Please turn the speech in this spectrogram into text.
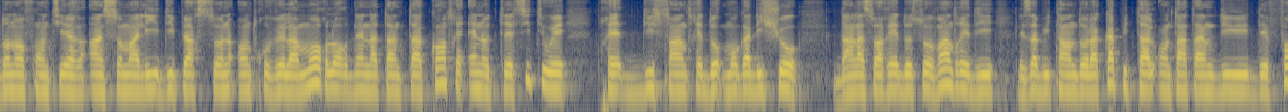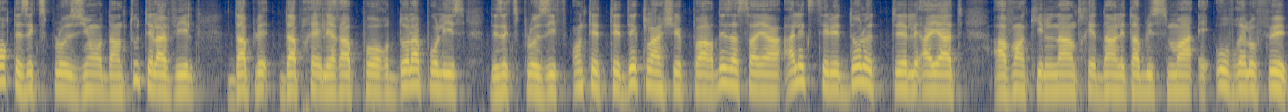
De nos frontières, en Somalie, 10 personnes ont trouvé la mort lors d'un attentat contre un hôtel situé près du centre de Mogadiscio. Dans la soirée de ce vendredi, les habitants de la capitale ont entendu de fortes explosions dans toute la ville. D'après les rapports de la police, des explosifs ont été déclenchés par des assaillants à l'extérieur de l'hôtel Hayat avant qu'ils n'entrent dans l'établissement et ouvrent le feu.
